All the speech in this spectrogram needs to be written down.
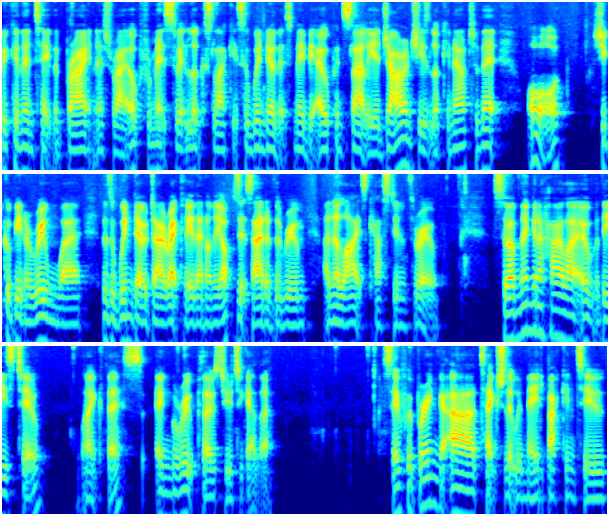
we can then take the brightness right up from it so it looks like it's a window that's maybe open slightly ajar and she's looking out of it. Or she could be in a room where there's a window directly then on the opposite side of the room and the light's casting through. So I'm then going to highlight over these two like this and group those two together. So if we bring our texture that we made back into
